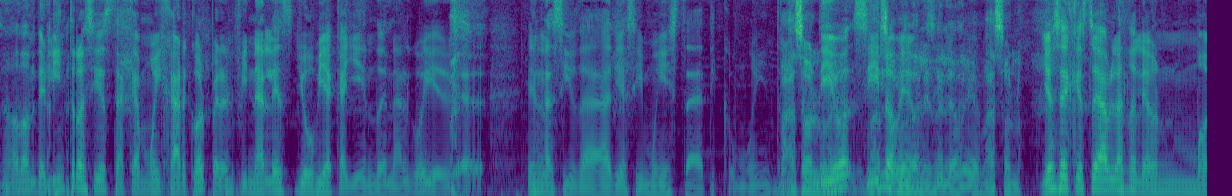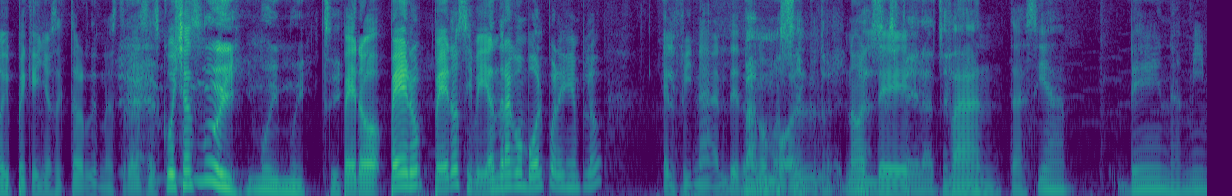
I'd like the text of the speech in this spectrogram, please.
¿no? Donde el intro así está acá muy hardcore, pero el final es lluvia cayendo en algo y eh, en la ciudad y así muy estático, muy Va solo. introspectivo. eh, sí va lo solo, veo, dale, sí dale, lo dale, veo. Va solo. Yo sé que estoy hablándole a un muy pequeño sector de nuestros escuchas, Muy, muy, muy. Sí. pero, pero, pero si veían Dragon Ball, por ejemplo, el final de Dragon Vamos Ball, no el de Fantasía, ven a mí,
